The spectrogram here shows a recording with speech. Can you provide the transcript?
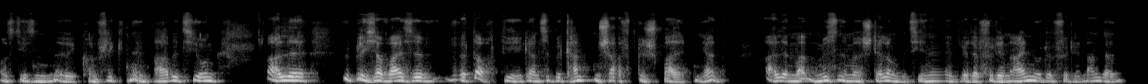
aus diesen äh, Konflikten in Paarbeziehungen, alle, üblicherweise wird auch die ganze Bekanntenschaft gespalten. Ja? Alle müssen immer Stellung beziehen, entweder für den einen oder für den anderen.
